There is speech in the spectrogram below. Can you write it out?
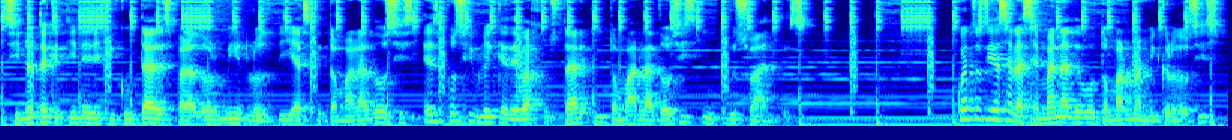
Si nota que tiene dificultades para dormir los días que toma la dosis, es posible que deba ajustar y tomar la dosis incluso antes. ¿Cuántos días a la semana debo tomar una microdosis?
